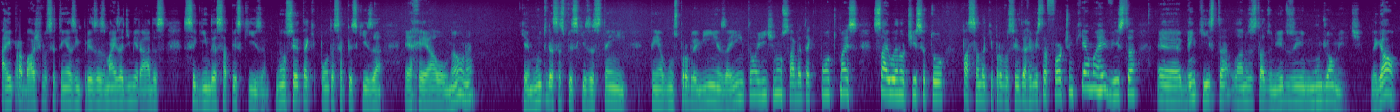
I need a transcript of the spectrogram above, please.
Aí para baixo você tem as empresas mais admiradas seguindo essa pesquisa. Não sei até que ponto essa pesquisa é real ou não, né? Que muito dessas pesquisas tem, tem alguns probleminhas aí, então a gente não sabe até que ponto, mas saiu a notícia, eu estou passando aqui para vocês da revista Fortune, que é uma revista é, benquista lá nos Estados Unidos e mundialmente. Legal?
